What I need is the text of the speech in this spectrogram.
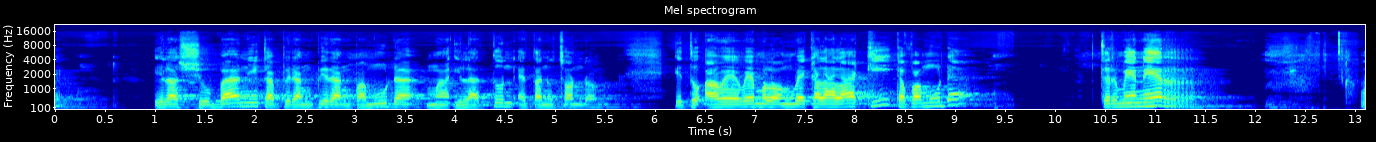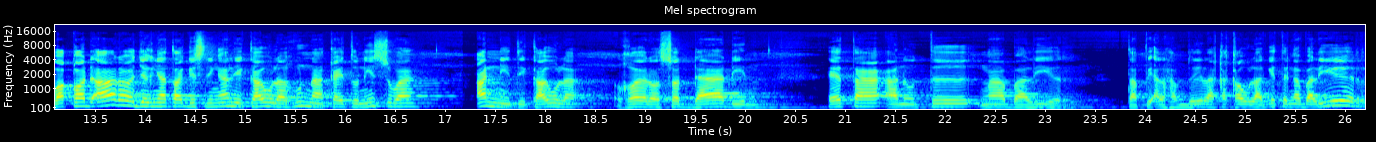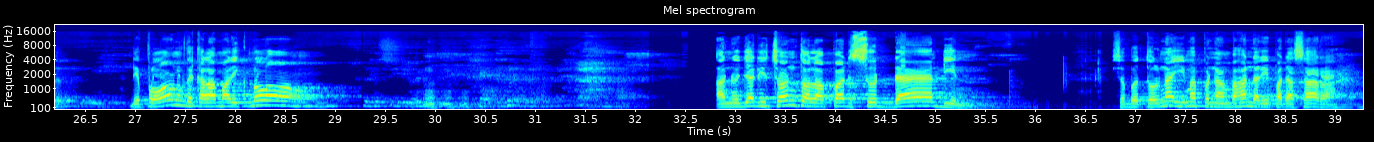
ila syubani ka pirang-pirang pamuda ma mailatun etanu condong. Itu awewe melong we kalalaki ka pamuda. Kermener waqad aro jeung nyata geus ningali kaula hunna ka itu niswa. Anni ti kaula ghairu saddadin. Eta anu teu ngabalir. Tapi alhamdulillah ka kaula ge teu ngabalir. Dipelong teu kalamalik melong. anu jadi contoh lapad sudadin. Sebetulnya ima penambahan daripada sarah.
